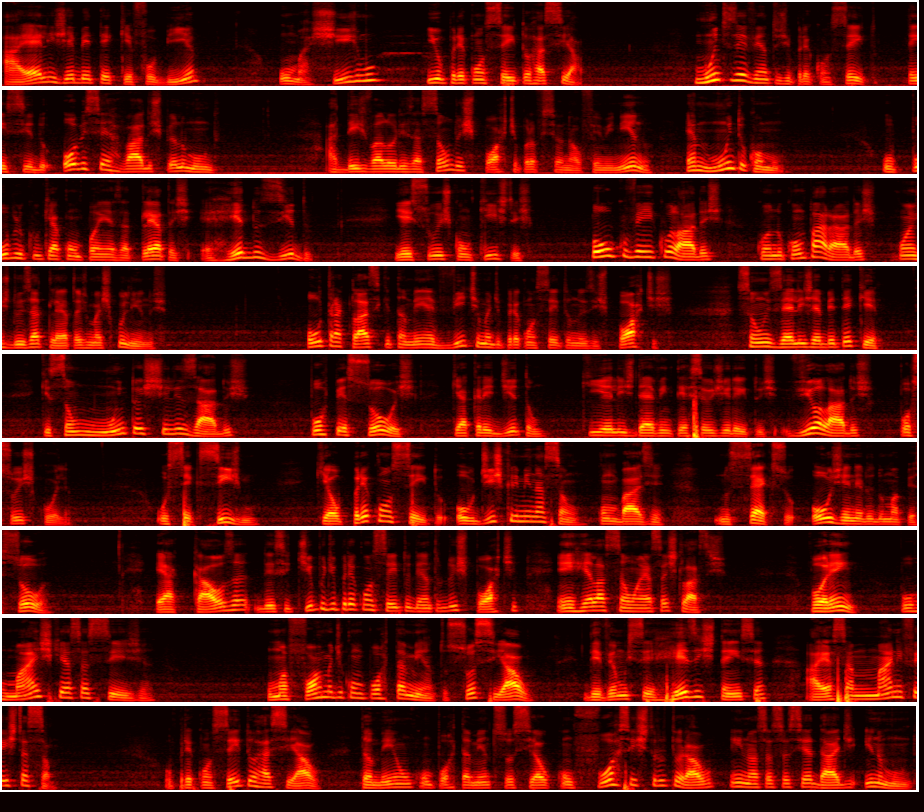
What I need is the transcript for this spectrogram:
a LGBTQ-fobia, o machismo e o preconceito racial. Muitos eventos de preconceito têm sido observados pelo mundo. A desvalorização do esporte profissional feminino é muito comum. O público que acompanha as atletas é reduzido e as suas conquistas pouco veiculadas quando comparadas com as dos atletas masculinos. Outra classe que também é vítima de preconceito nos esportes são os LGBTQ que são muito hostilizados por pessoas que acreditam que eles devem ter seus direitos violados por sua escolha. O sexismo, que é o preconceito ou discriminação com base no sexo ou gênero de uma pessoa, é a causa desse tipo de preconceito dentro do esporte em relação a essas classes. Porém, por mais que essa seja uma forma de comportamento social, devemos ser resistência a essa manifestação. O preconceito racial também é um comportamento social com força estrutural em nossa sociedade e no mundo.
